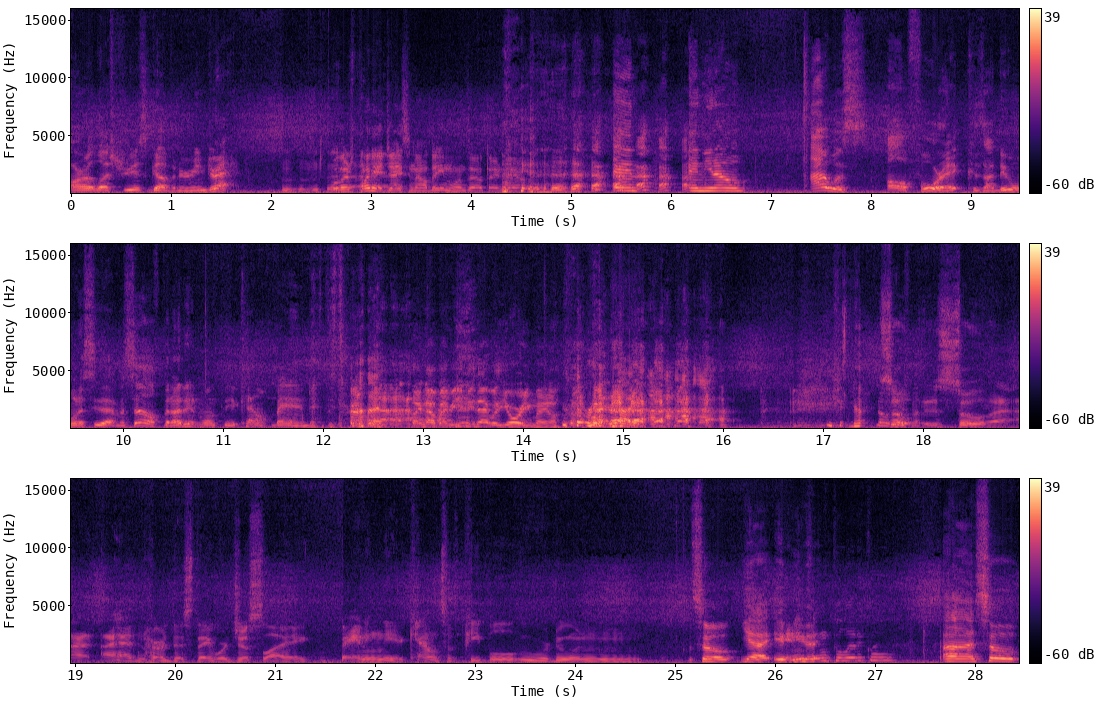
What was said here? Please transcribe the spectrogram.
our illustrious governor in drag. Well, there's plenty of Jason Aldean ones out there now. and and you know, I was all for it because I do want to see that myself, but I didn't want the account banned at the time. like, no, baby, you do that with your email. right, right. no, don't so so uh, I I hadn't heard this. They were just like banning the accounts of people who were doing so yeah, if you anything you political. uh, so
